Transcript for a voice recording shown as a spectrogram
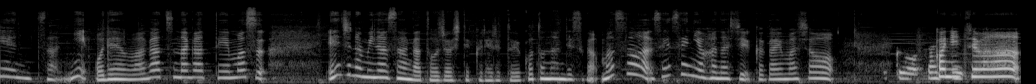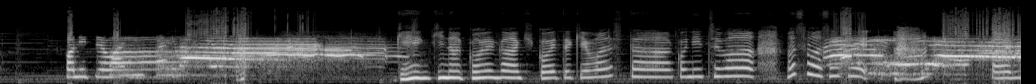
園さんにお電話がつながっています。園児の皆さんが登場してくれるということなんですが、まずは先生にお話伺いましょう。こんにちは。こんにちは。元気な声が聞こえてきました。こんにちは。まずは先生。こんに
